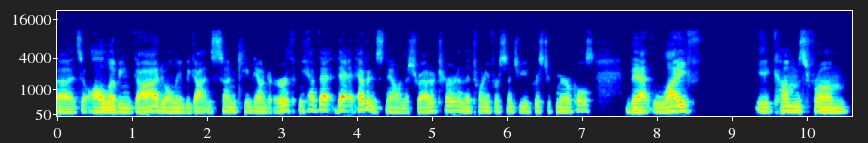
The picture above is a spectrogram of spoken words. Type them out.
Uh, it's an all-loving God, only begotten Son came down to earth. We have that that evidence now in the Shroud of Turin and the 21st century Eucharistic miracles that life it comes from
